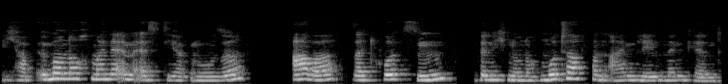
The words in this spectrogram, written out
Ich habe immer noch meine MS-Diagnose, aber seit kurzem bin ich nur noch Mutter von einem lebenden Kind.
